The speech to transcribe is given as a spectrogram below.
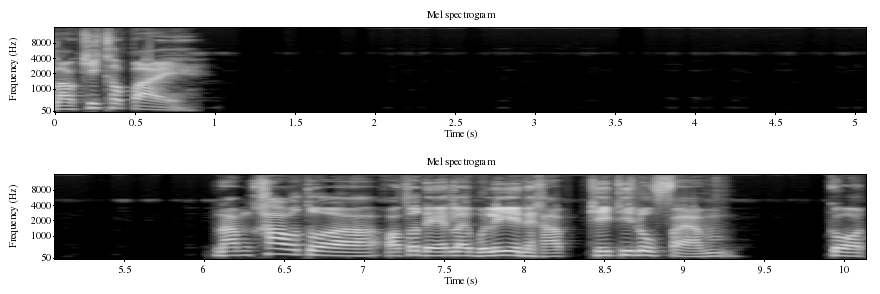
เราคลิกเข้าไปนำเข้าตัว Autodesk Library นะครับ คลิกที่รูปแฟ้มกด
